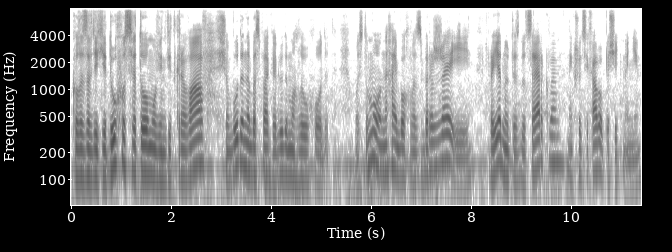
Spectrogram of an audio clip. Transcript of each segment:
коли завдяки Духу Святому він відкривав, що буде небезпека, і люди могли уходити. Ось тому нехай Бог вас збереже і приєднуйтесь до церкви. Якщо цікаво, пишіть мені.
